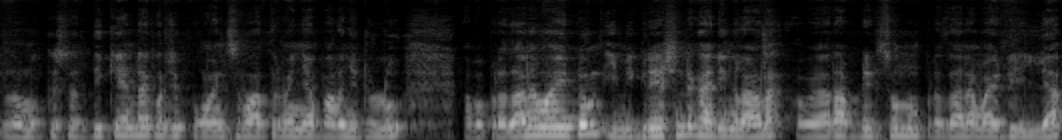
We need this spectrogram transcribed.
നമുക്ക് ശ്രദ്ധിക്കേണ്ട കുറച്ച് പോയിന്റ്സ് മാത്രമേ ഞാൻ പറഞ്ഞിട്ടുള്ളൂ. അപ്പോൾ പ്രധാനമായിട്ടും ഇമിഗ്രേഷന്റെ കാര്യങ്ങളാണ്. വേറെ അപ്ഡേറ്റ്സ് ഒന്നും പ്രധാനമായിട്ടും ഇല്ല.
